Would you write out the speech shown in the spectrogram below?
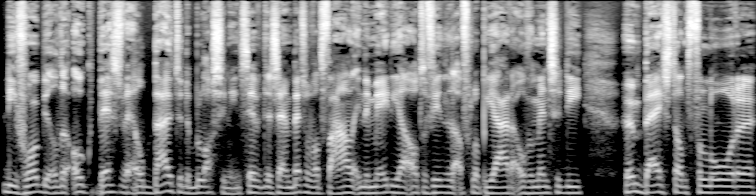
die voorbeelden ook best wel buiten de Belastingdienst. Er zijn best wel wat verhalen in de media al te vinden de afgelopen jaren over mensen die hun bijstand verloren.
